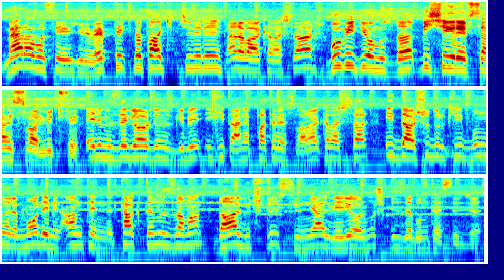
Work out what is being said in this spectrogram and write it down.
Merhaba sevgili Web Tekno takipçileri. Merhaba arkadaşlar. Bu videomuzda bir şehir efsanesi var Lütfi. Elimizde gördüğünüz gibi iki tane patates var arkadaşlar. İddia şudur ki bunları modemin antenine taktığımız zaman daha güçlü sinyal veriyormuş. Biz de bunu test edeceğiz.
